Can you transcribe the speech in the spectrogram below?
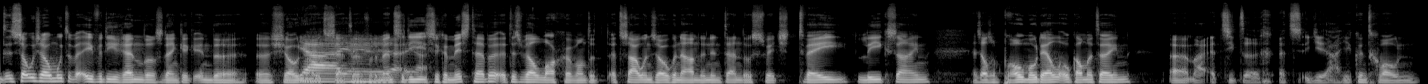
sowieso moeten we even die renders, denk ik, in de uh, show notes zetten. voor de mensen die ze gemist hebben. Het is wel lachen, want het, het zou een zogenaamde Nintendo Switch 2 leak zijn. En zelfs een pro-model ook al meteen. Uh, maar het ziet er, het, ja, je kunt gewoon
